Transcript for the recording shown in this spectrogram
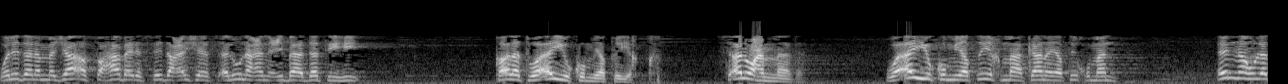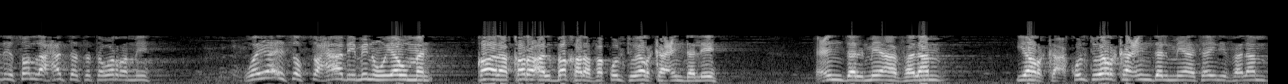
ولذا لما جاء الصحابة إلى السيدة عائشة يسألون عن عبادته قالت وأيكم يطيق؟ سألوا عن ماذا؟ وأيكم يطيق ما كان يطيق من؟ إنه الذي صلى حتى تتورم إيه؟ ويأس الصحابي منه يوما. قال قرأ البقرة فقلت يركع عند الإيه؟ عند المئة فلم يركع. قلت يركع عند المئتين فلم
